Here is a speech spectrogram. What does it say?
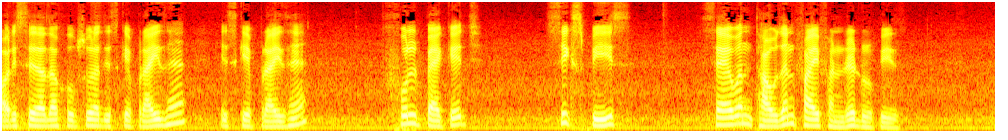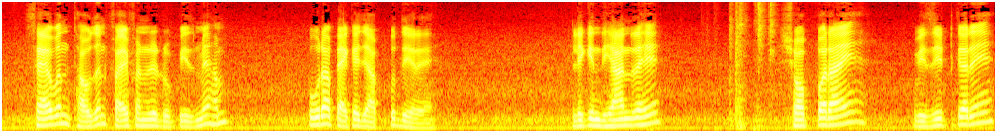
और इससे ज़्यादा खूबसूरत इसके प्राइस हैं। इसके प्राइस हैं full package six piece, seven thousand five hundred rupees seven thousand five hundred rupees में हम पूरा पैकेज आपको दे रहे हैं। लेकिन ध्यान रहे, शॉप पर आएँ विज़िट करें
